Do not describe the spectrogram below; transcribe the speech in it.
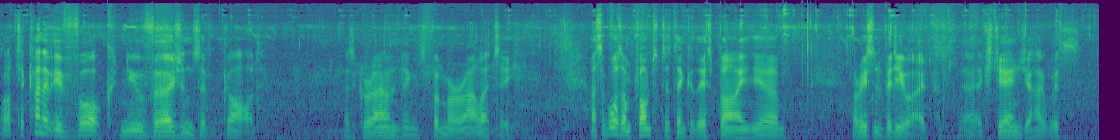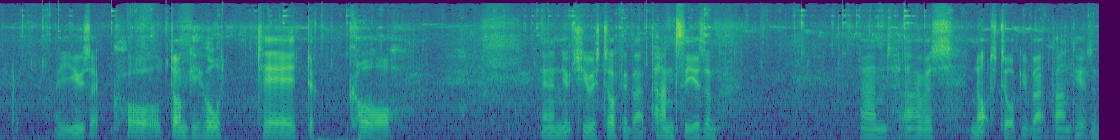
well to kind of evoke new versions of God as groundings for morality. I suppose I'm prompted to think of this by um, a recent video I, uh, exchange I had with a user called Don Quixote de Core and she was talking about pantheism and I was not talking about pantheism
